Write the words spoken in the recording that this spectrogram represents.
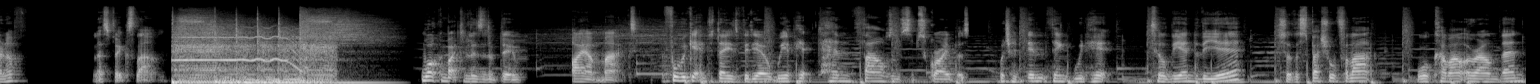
enough. Let's fix that. Welcome back to Lizard of Doom. I am Max. Before we get into today's video, we have hit 10,000 subscribers, which I didn't think we'd hit till the end of the year, so the special for that will come out around then.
